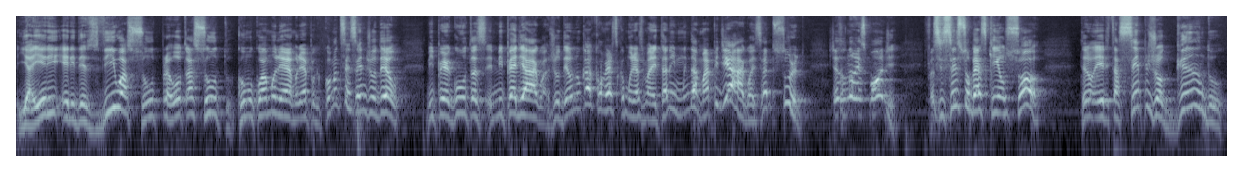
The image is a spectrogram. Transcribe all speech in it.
e aí ele, ele desvia o assunto para outro assunto, como com a mulher. A mulher, como é que você sendo judeu? me pergunta, me pede água. Judeu nunca conversa com mulher samaritana e ainda mais pedir água. Isso é absurdo. Jesus não responde. Se vocês soubessem quem eu sou, então ele está sempre jogando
